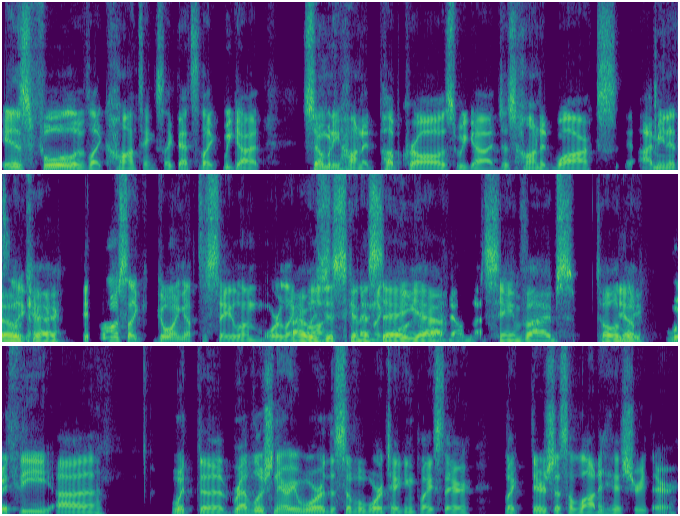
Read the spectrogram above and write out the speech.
it is full of like hauntings. Like that's like we got so many haunted pub crawls. We got just haunted walks. I mean, it's like okay. it's almost like going up to Salem or like I was Boston just gonna and, like, say, yeah, same vibes. Totally. with the uh with the revolutionary war the civil war taking place there like there's just a lot of history there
